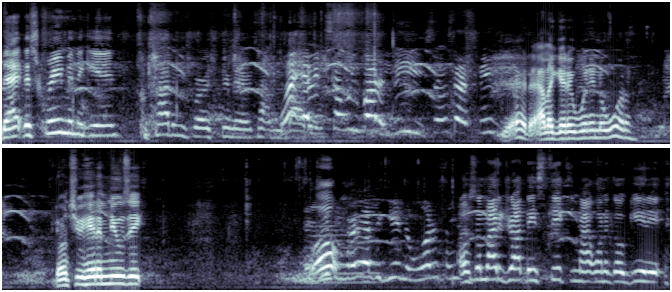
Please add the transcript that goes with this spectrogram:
Back to screaming again. I'm tired of these birds screaming every time we What? buy Every time we about to leave, someone starts screaming. yeah, the alligator went in the water. Don't you hear the music? Well, hurry up and get in the water. Oh, somebody dropped their stick. You might want to go get it.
